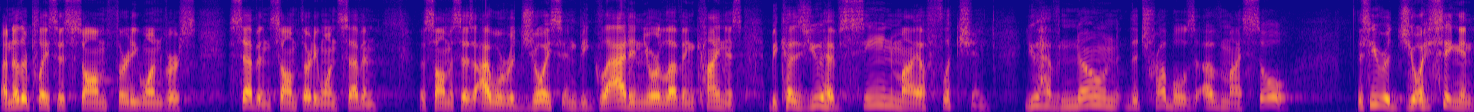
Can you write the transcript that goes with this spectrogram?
Another place is Psalm 31, verse 7. Psalm 31, 7. The psalmist says, I will rejoice and be glad in your loving kindness because you have seen my affliction. You have known the troubles of my soul. Is he rejoicing and,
